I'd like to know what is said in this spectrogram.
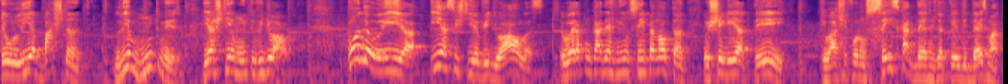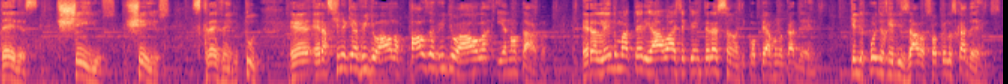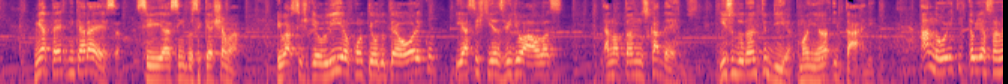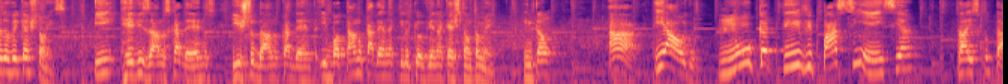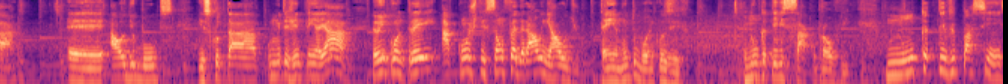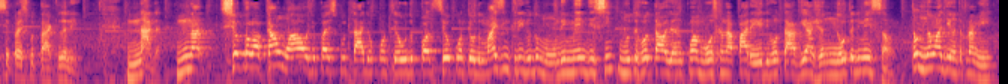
eu lia bastante, lia muito mesmo, e assistia muito videoaula. Quando eu lia e assistia videoaulas, eu era com um caderninho sempre anotando. Eu cheguei a ter, eu acho que foram seis cadernos daquele de dez matérias, cheios, cheios, escrevendo tudo. É, era assistindo aqui a videoaula, pausa a videoaula e anotava. Era lendo material, ah, isso aqui é interessante, e copiava no caderno que depois eu revisava só pelos cadernos. Minha técnica era essa, se é assim que você quer chamar. Eu, assisti, eu lia o conteúdo teórico e assistia as videoaulas anotando nos cadernos. Isso durante o dia, manhã e tarde. À noite eu ia só resolver questões e revisar nos cadernos e estudar no caderno e botar no caderno aquilo que eu via na questão também. Então, ah, e áudio? Nunca tive paciência para escutar é, audiobooks, escutar, como muita gente tem aí, ah, eu encontrei a Constituição Federal em áudio. Tem, é muito boa, inclusive. Nunca tive saco para ouvir. Nunca tive paciência para escutar aquilo ali. Nada. Na... Se eu colocar um áudio para escutar de um conteúdo, pode ser o conteúdo mais incrível do mundo. Em menos de 5 minutos eu vou estar tá olhando com uma mosca na parede e vou estar tá viajando em outra dimensão. Então não adianta para mim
